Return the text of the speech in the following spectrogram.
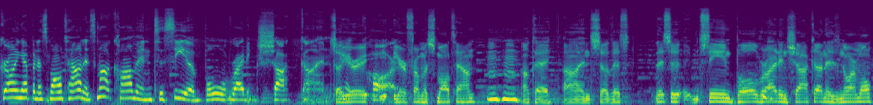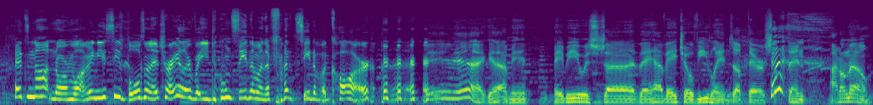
growing up in a small town, it's not common to see a bull riding shotgun. So you're you're from a small town. Mm-hmm. Okay, uh, and so this this is, seeing bull riding shotgun is normal. It's not normal. I mean, you see bulls in a trailer, but you don't see them in the front seat of a car. yeah, I get. I mean, maybe it was uh, they have HOV lanes up there or something. I don't know.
